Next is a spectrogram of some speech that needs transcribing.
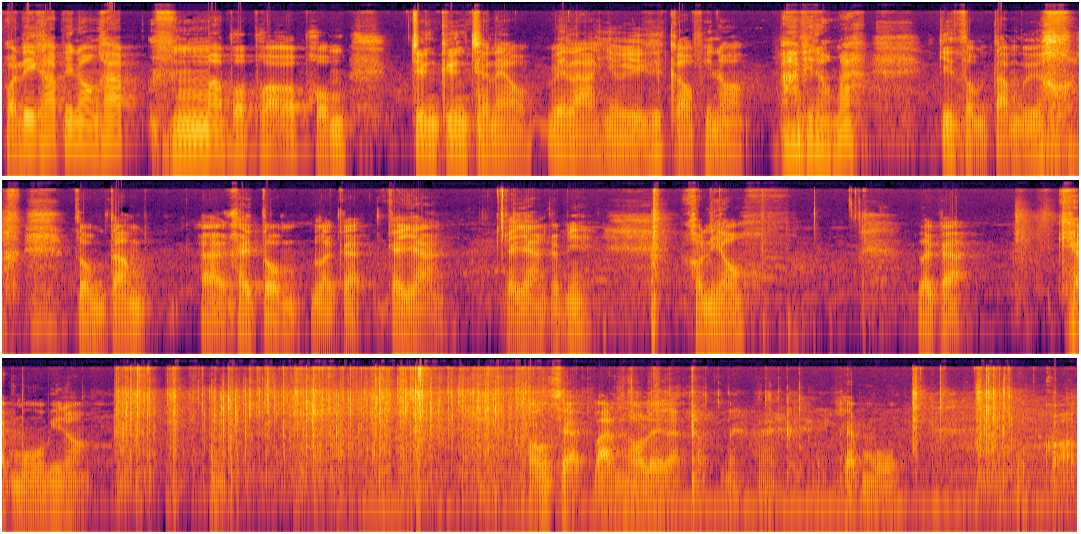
สวัสดีครับพี่น้องครับ มาพบพอกับผม จึงกึ่งชาแนลเวลาหิวอีกคือเก่าพี่น้องมาพี่น้องมากินสมตำคือสมตำ ไข่ต้มแล้วก็ไก่ย่างไก่ย่างก็มีข้าวเหนียว แล้วก็แคบหมูพี่น้อง ของแสบบ้านเฮาเลยแหละครับนะแคบหมูกรอบ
